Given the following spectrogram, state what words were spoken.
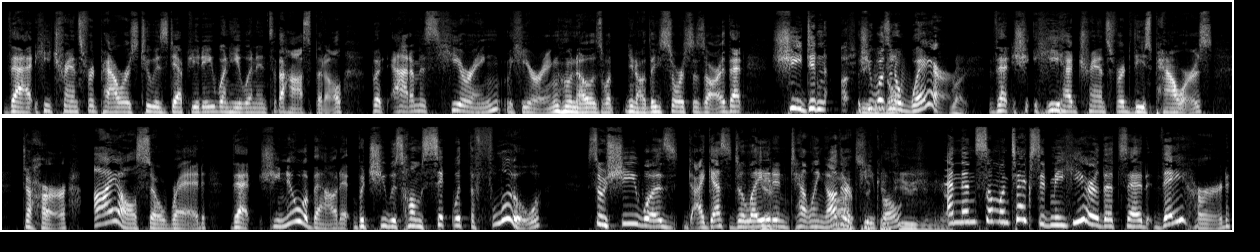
that he transferred powers to his deputy when he went into the hospital. But Adam is hearing, hearing, who knows what, you know, these sources are, that she didn't, uh, she, didn't wasn't know. aware Right. that she, he had transferred these powers to her. I also read that she knew about it, but she was homesick with the flu. So she was, I guess, delayed Again, in telling other people. And then someone texted me here that said they heard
